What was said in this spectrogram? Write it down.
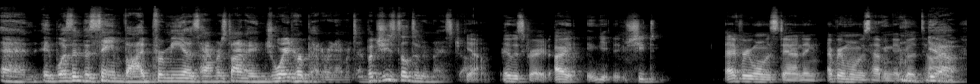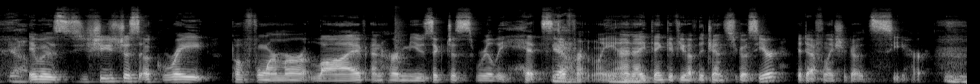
And it wasn't the same vibe for me as Hammerstein. I enjoyed her better at Hammerstein, but she still did a nice job. Yeah, it was great. I she everyone was standing, everyone was having a good time. Yeah, yeah. It was she's just a great performer live and her music just really hits Yeah. differently. And I think if you have the chance to go see her, you definitely should go see her. Mm-hmm.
